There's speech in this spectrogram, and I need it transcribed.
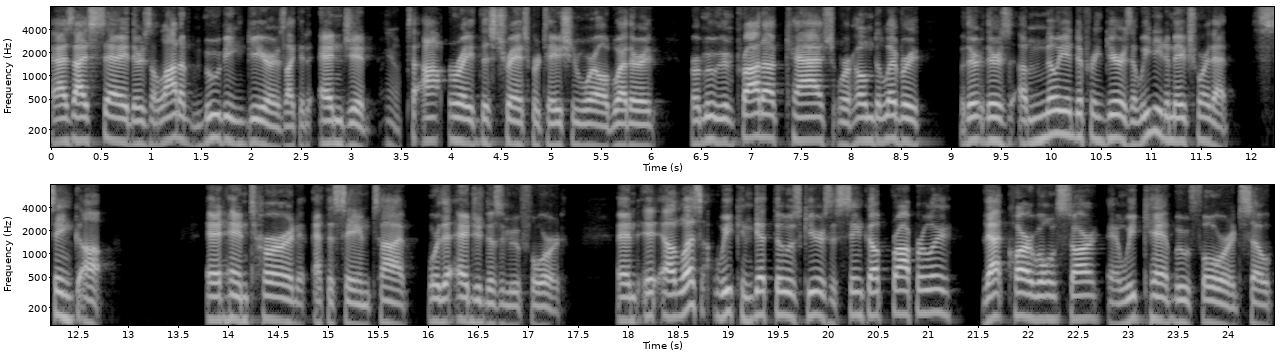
as I say, there's a lot of moving gears, like an engine, yeah. to operate this transportation world, whether we're moving product, cash, or home delivery. There, there's a million different gears that we need to make sure that sync up and, and turn at the same time, or the engine doesn't move forward. And it, unless we can get those gears to sync up properly, that car won't start and we can't move forward. So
